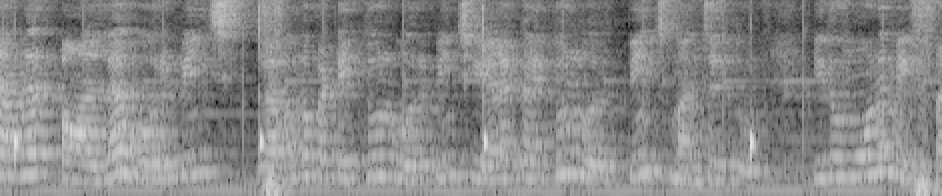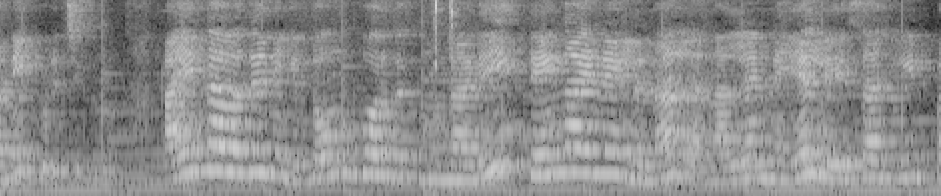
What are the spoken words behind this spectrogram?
டம்ளர் பாலில் ஒரு பிஞ்ச் லவங்கப்பட்டை தூள் ஒரு பிஞ்ச் ஏலக்காய் தூள் ஒரு பிஞ்ச் மஞ்சள் தூள். இது மூணு மிக்ஸ் பண்ணி குடிச்சிக்கணும். ஐந்தாவது நீங்கள் தூங்க போகிறதுக்கு முன்னாடி தேங்காய் எண்ணெய் இல்லைன்னா நல்லெண்ணெயை லேசாக ஹீட் பண்ணி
